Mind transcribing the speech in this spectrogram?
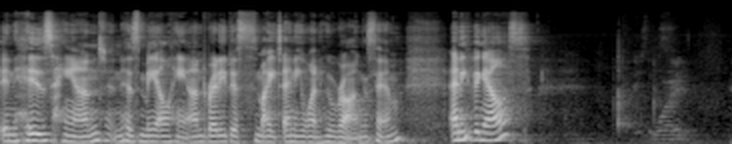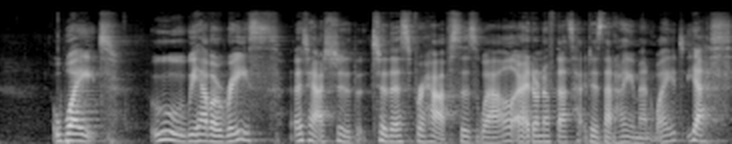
in his hand, in his male hand, ready to smite anyone who wrongs him. Anything else? White. White. Ooh, we have a race attached to, to this perhaps as well. I don't know if that's, how, is that how you meant white? Yes.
